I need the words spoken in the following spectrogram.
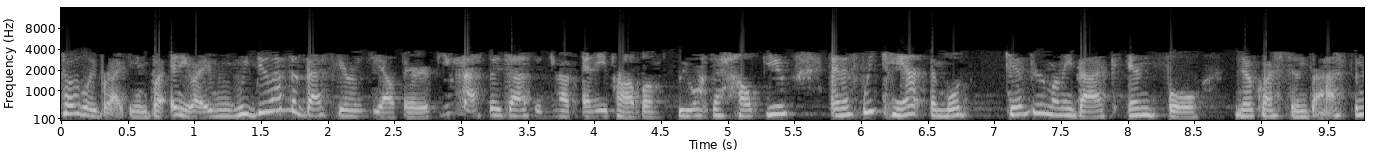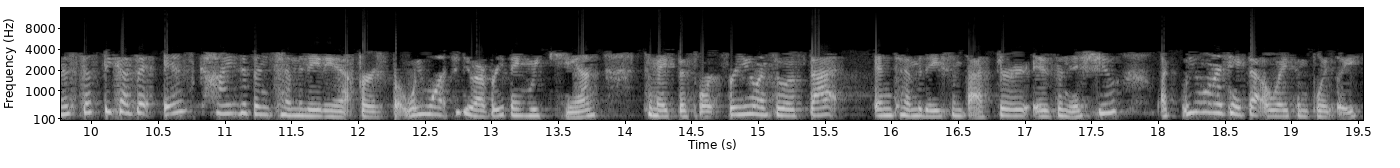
totally bragging, but anyway, we do have the best guarantee out there. If you message us and you have any problems, we want to help you, and if we can't, then we'll give your money back in full, no questions asked. And it's just because it is kind of intimidating at first, but we want to do everything we can to make this work for you. And so if that intimidation factor is an issue, like we want to take that away completely.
